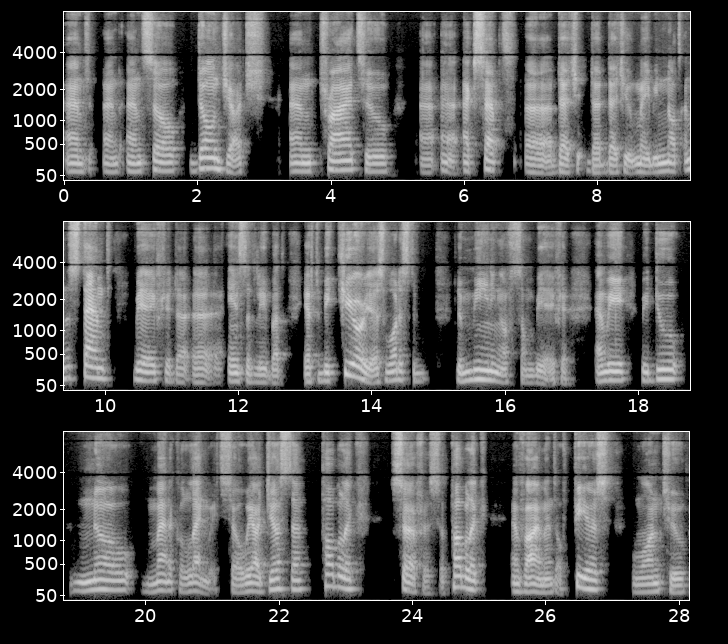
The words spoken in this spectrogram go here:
and and and so don't judge and try to uh, uh, accept uh, that you, that that you maybe not understand behavior uh, instantly, but you have to be curious. What is the the meaning of some behavior? And we we do no medical language, so we are just a public service, a public environment of peers who want to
